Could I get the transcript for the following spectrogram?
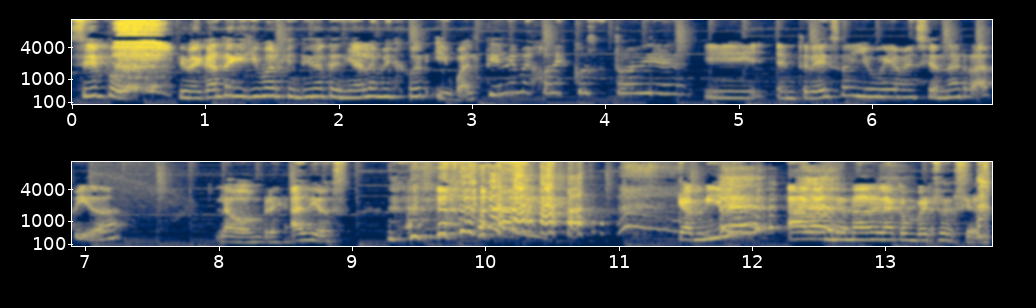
Sí, pues, que me encanta que dijimos Argentina tenía la mejor, igual tiene mejores cosas todavía. Y entre eso yo voy a mencionar rápido la hombre. Adiós. Camila ha abandonado la conversación.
